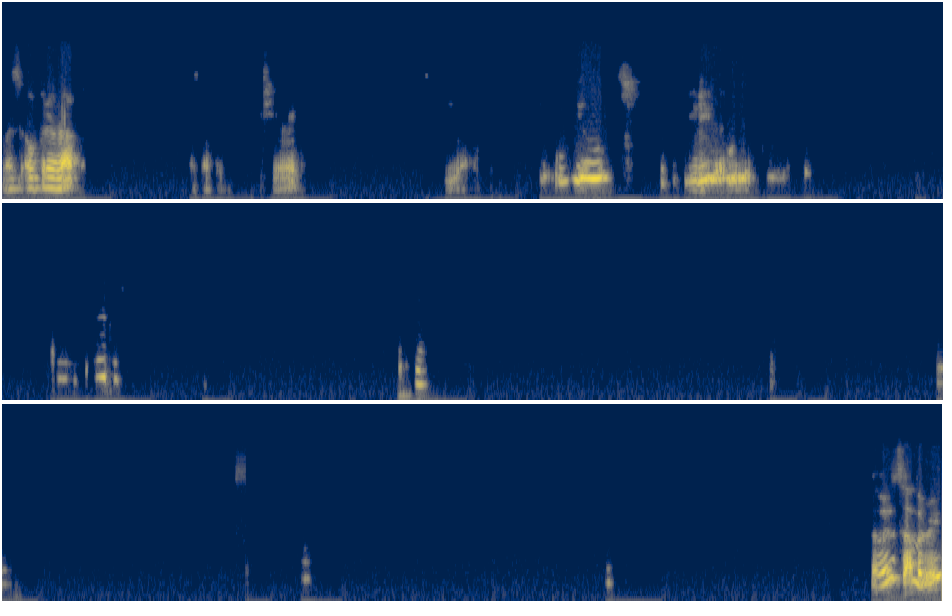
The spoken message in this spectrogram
let's open her up. Share it. Yeah. You, you, So in summary,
